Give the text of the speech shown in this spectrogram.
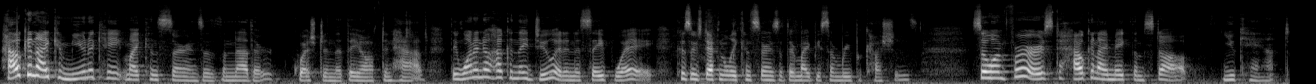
how can I communicate my concerns is another question that they often have. They want to know how can they do it in a safe way because there's definitely concerns that there might be some repercussions. So, on first, how can I make them stop? You can't.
